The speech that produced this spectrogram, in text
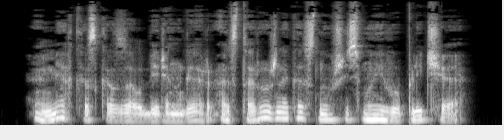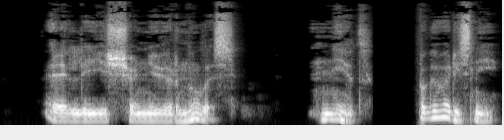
— мягко сказал Беренгар, осторожно коснувшись моего плеча. «Элли еще не вернулась?» «Нет. Поговори с ней.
